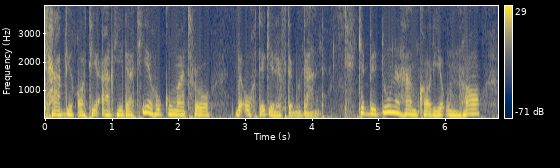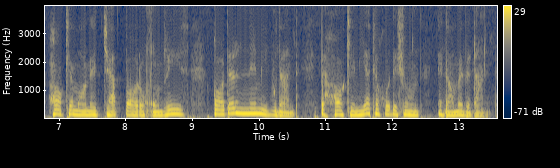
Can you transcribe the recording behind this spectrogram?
تبلیغاتی عقیدتی حکومت رو به عهده گرفته بودند که بدون همکاری اونها حاکمان جبار و خونریز قادر نمی بودند به حاکمیت خودشون ادامه بدند.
